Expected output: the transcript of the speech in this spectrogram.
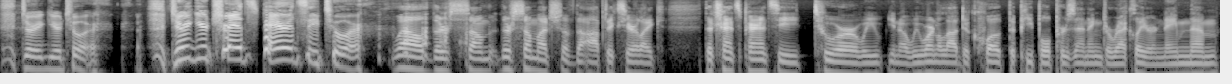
during your tour. during your transparency tour. well, there's some there's so much of the optics here like the transparency tour we you know we weren't allowed to quote the people presenting directly or name them,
